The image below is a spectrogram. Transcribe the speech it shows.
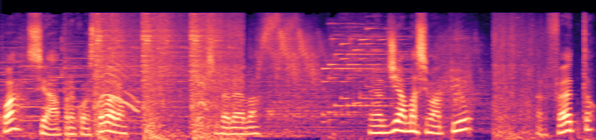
Qua si apre questo, vero? Si vedeva. Energia massima più. Perfetto.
